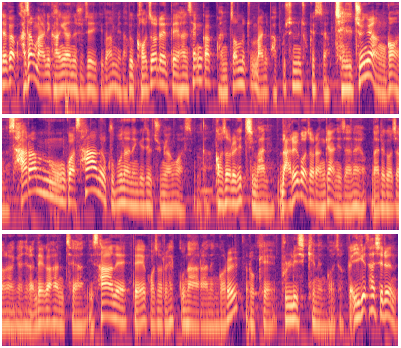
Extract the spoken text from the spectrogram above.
제가 가장 많이 강의하는 주제이기도 합니다. 그 거절에 대한 생각 관점을 좀 많이 바꾸시면 좋겠어요. 제일 중요한 건 사람과 사안을 구분하는 게 제일 중요한 것 같습니다. 거절을 했지만 나를 거절한 게 아니잖아요. 나를 거절한 게 아니라 내가 한 제안, 이 사안에 대해 거절을 했구나라는 거를 이렇게 분리시키는 거죠. 그러니까 이게 사실은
